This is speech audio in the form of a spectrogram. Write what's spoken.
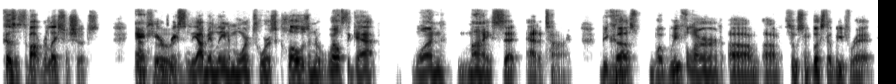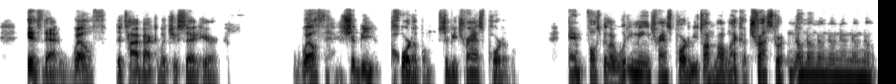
Because it's about relationships. And Absolutely. here recently, I've been leaning more towards closing the wealth gap one mindset at a time. Mm-hmm. Because mm-hmm. what we've learned um, um, through some books that we've read is that wealth, to tie back to what you said here, wealth should be portable, should be transportable. And folks be like, what do you mean transportable? You talking about like a trust or no, no, no, no, no, no, no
